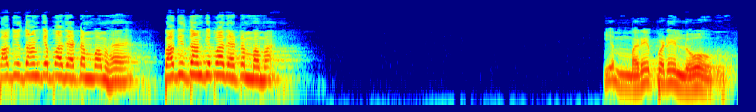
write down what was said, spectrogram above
पाकिस्तान के पास एटम बम है। पाकिस्तान के पास एटम बम है। ये मरे पड़े लोग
